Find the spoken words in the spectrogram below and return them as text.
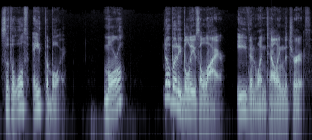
So the wolf ate the boy. Moral? Nobody believes a liar, even when telling the truth.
